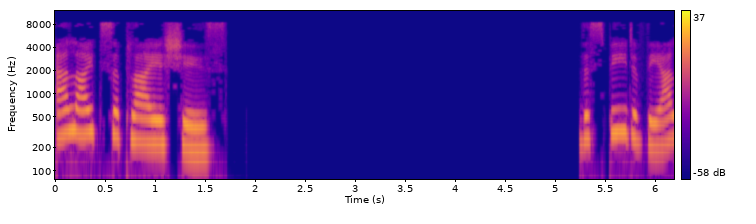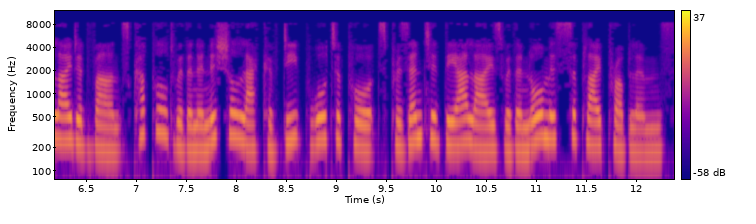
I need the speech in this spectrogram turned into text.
Allied supply issues. The speed of the Allied advance coupled with an initial lack of deep water ports presented the Allies with enormous supply problems.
